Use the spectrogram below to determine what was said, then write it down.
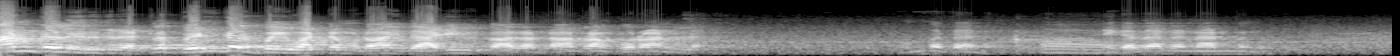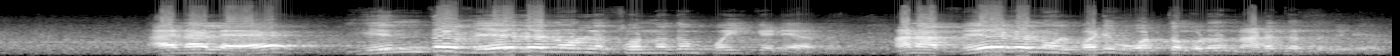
ஆண்கள் இருக்கிற இடத்துல பெண்கள் போய் வட்டமிடுவான் இது அழிவு காலம்டான்றான் குரான்ல. உண்மைதானே. இன்னைக்கு தானே நடந்துங்க அதனால எந்த வேத நூல்ல சொன்னதும் பொய் கிடையாது. ஆனா வேத நூல் படி ஒருத்தன் கூட நடக்கிறது கிடையாது.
